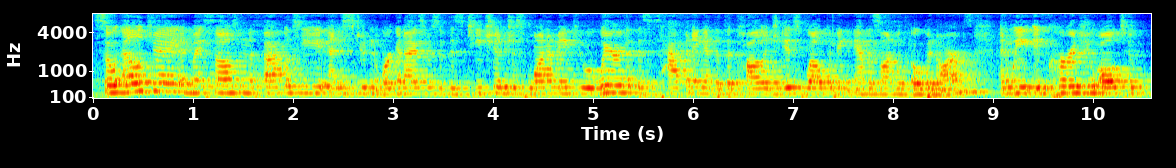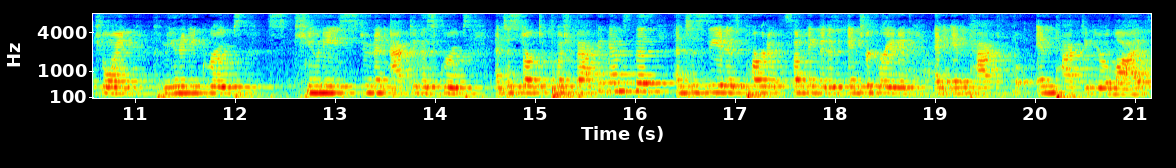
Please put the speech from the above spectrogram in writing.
So LJ and myself and the faculty and student organizers of this teach-in just want to make you aware that this is happening and that the college is welcoming Amazon with open arms. And we encourage you all to join community groups, CUNY student activist groups, and to start to push back against this and to see it as part of something that is integrated and impact, impacting your lives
